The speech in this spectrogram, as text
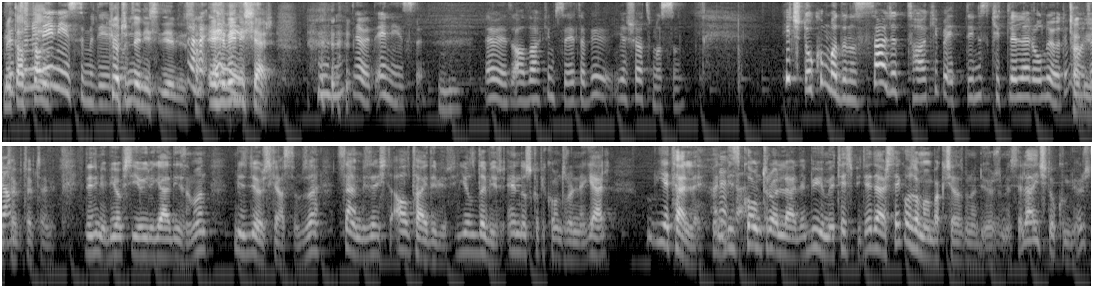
Metastaz Kötünün en iyisi mi diyelim? kötünün en iyisi diyebiliriz. En Ehven evet en iyisi. Evet Allah kimseye tabii yaşatmasın. Hiç dokunmadığınız, sadece takip ettiğiniz kitleler oluyor değil mi Tabii, hocam? tabii tabii tabii. Dedim ya biyopsi yayıyla geldiği zaman biz diyoruz ki hastamıza sen bize işte 6 ayda bir, yılda bir endoskopi kontrolüne gel. Yeterli. Hani biz Yeter. kontrollerde büyüme tespit edersek o zaman bakacağız buna diyoruz mesela. Hiç dokunmuyoruz.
